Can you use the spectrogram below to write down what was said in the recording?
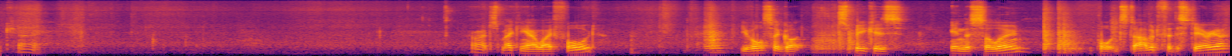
Okay. Alright, just making our way forward. You've also got speakers in the saloon, port and starboard for the stereo.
